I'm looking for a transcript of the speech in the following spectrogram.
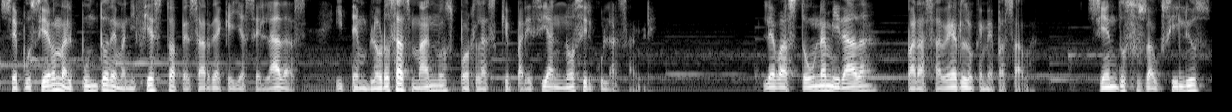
se pusieron al punto de manifiesto a pesar de aquellas heladas y temblorosas manos por las que parecía no circular sangre. Le bastó una mirada para saber lo que me pasaba, siendo sus auxilios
